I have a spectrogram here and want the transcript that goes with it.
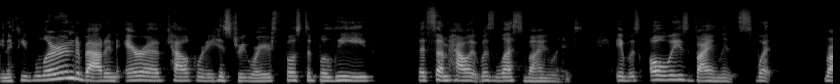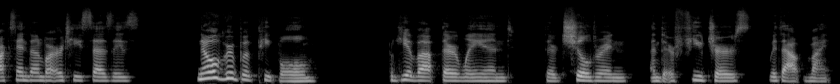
And if you've learned about an era of California history where you're supposed to believe that somehow it was less violent, it was always violence. What Roxanne Dunbar Ortiz says is no group of people give up their land, their children, and their futures without violence.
